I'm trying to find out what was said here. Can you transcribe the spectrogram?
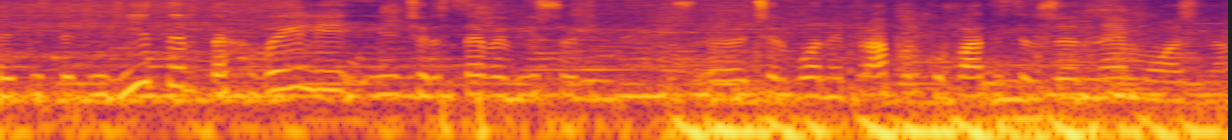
якийсь такий вітер та хвилі, і через те вивішують е, червоний прапор, купатися вже не можна.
